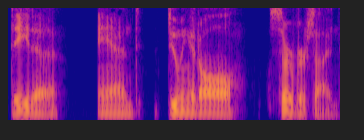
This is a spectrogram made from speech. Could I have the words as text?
data and doing it all server side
